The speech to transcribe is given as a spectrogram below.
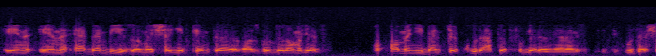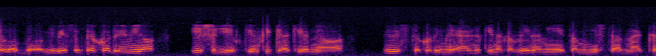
Én, én ebben bízom, és egyébként azt gondolom, hogy ez amennyiben több kurátort fog jelölni a Nemzeti Kultúrás Alapba a Művészeti Akadémia, és egyébként ki kell kérni a Művészeti Akadémia elnökének a véleményét a miniszternek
